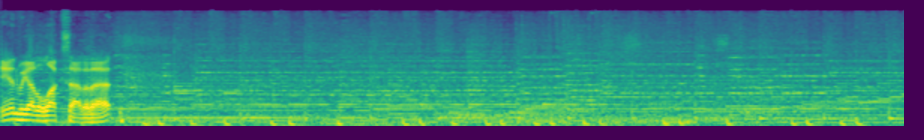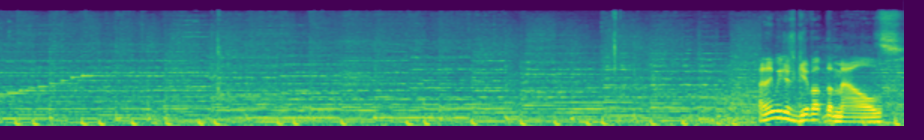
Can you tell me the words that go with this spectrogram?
And we got a Lux out of that. I think we just give up the Mals.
